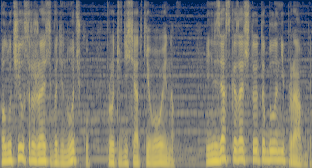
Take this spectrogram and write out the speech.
получил, сражаясь в одиночку против десятки воинов. И нельзя сказать, что это было неправдой.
